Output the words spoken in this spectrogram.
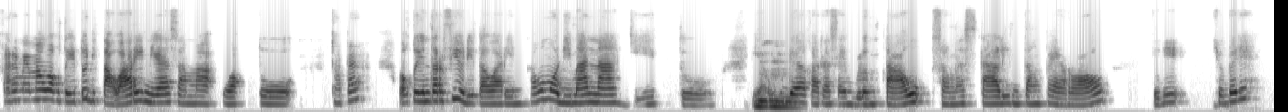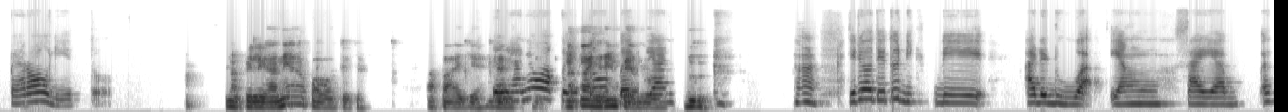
Karena memang waktu itu ditawarin ya sama waktu apa? Waktu interview ditawarin, kamu mau di mana gitu. Ya hmm. udah karena saya belum tahu sama sekali tentang payroll, jadi coba deh payroll gitu. Nah pilihannya apa waktu itu? apa aja? Pilihannya Dan, waktu itu bagian hmm. jadi waktu itu di, di ada dua yang saya eh,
